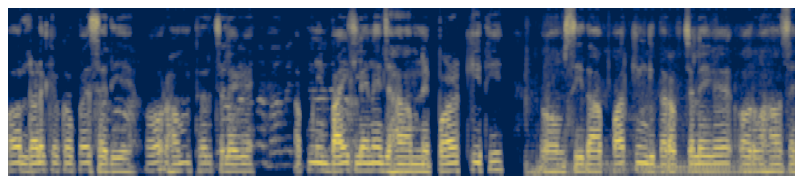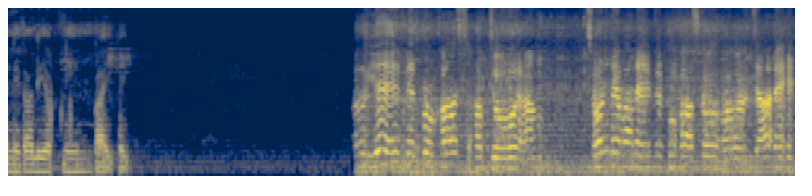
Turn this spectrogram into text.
और लड़के को पैसे दिए और हम फिर चले गए। अपनी बाइक लेने जहाँ हमने पार्क की थी तो हम सीधा पार्किंग की तरफ़ चले गए और वहाँ से निकाली अपनी बाइक। और ये है मिरपुर खास अब जो हम छोड़ने वाले हैं मिरपुर खास को और जा रहे हैं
